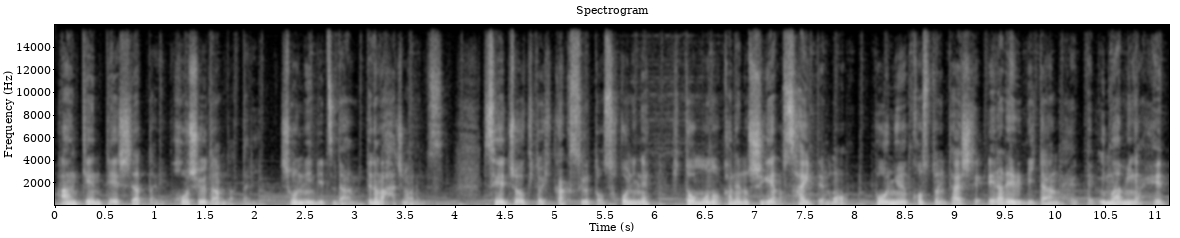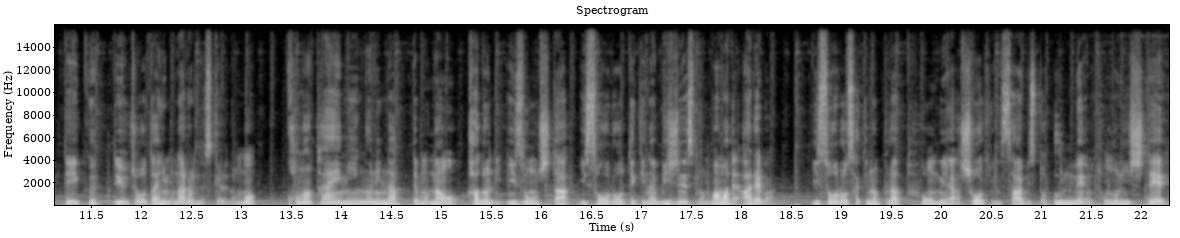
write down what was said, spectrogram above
案件停止だったり報酬ダウンだったり承認率ダウンっていうのが始まるんです。成長期と比較するとそこにね人物金の資源を割いても投入コストに対して得られるリターンが減ってうまみが減っていくっていう状態にもなるんですけれどもこのタイミングになってもなお過度に依存した居候的なビジネスのままであれば居候先のプラットフォームや商品サービスと運命を共にして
